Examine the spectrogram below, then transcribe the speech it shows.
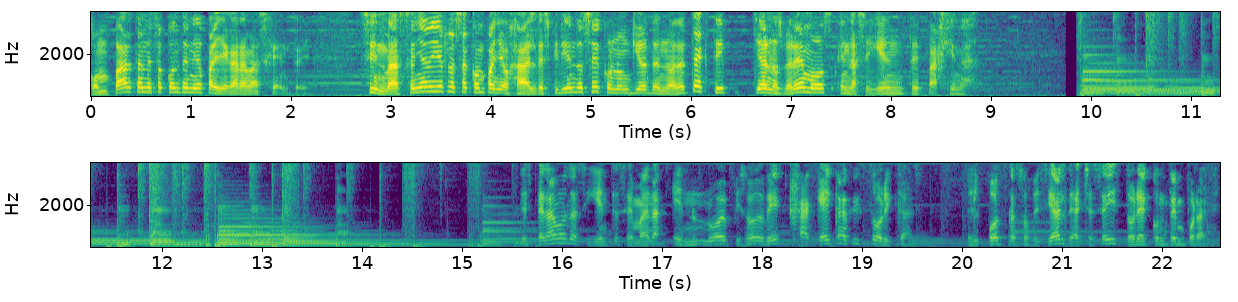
compartan nuestro contenido para llegar a más gente. Sin más que añadir, los acompañó Hal despidiéndose con un guion de No Detective. Ya nos veremos en la siguiente página. esperamos la siguiente semana en un nuevo episodio de Jaquecas Históricas, el podcast oficial de HC Historia Contemporánea.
